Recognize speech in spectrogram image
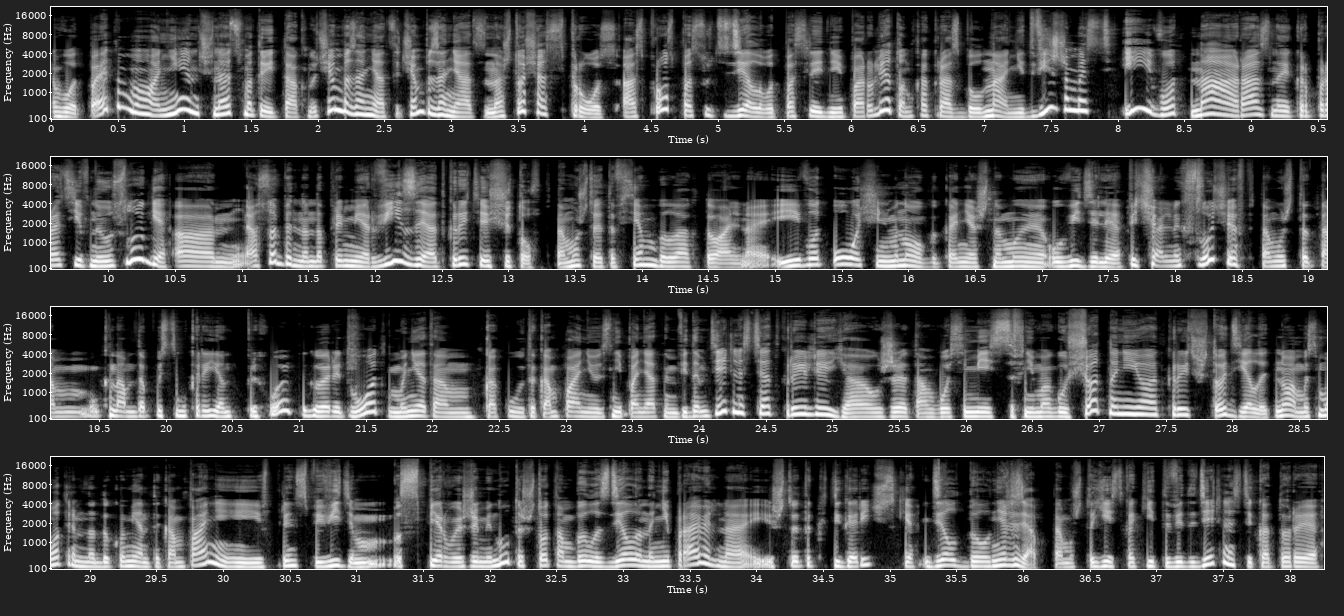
Вот, поэтому они начинают смотреть, так, ну чем бы заняться, чем бы заняться, на что сейчас спрос? А спрос, по сути дела, вот последние пару лет, он как раз был на недвижимость и вот на разные корпоративные услуги, особенно, например, визы и открытие счетов, потому что это всем было актуально. И вот очень много, конечно, мы увидели печальных случаев, потому что там к нам, допустим, клиент приходит и говорит, вот, мне там какую-то компанию с непонятным видом деятельности открыли, я уже там 8 месяцев не могу счет на нее открыть, что делать? Ну, а мы смотрим на документы компании, компании и, в принципе, видим с первой же минуты, что там было сделано неправильно и что это категорически делать было нельзя, потому что есть какие-то виды деятельности, которые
